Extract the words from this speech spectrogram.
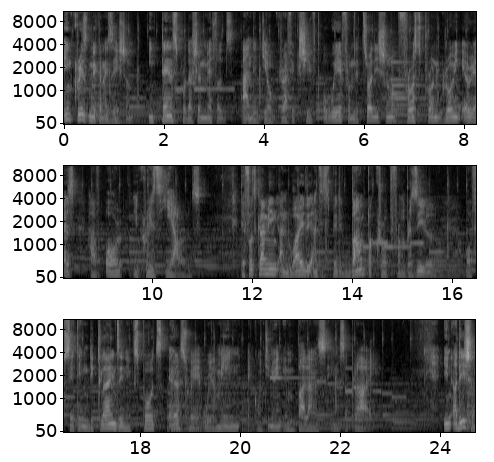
Increased mechanization, intense production methods, and the geographic shift away from the traditional frost prone growing areas have all increased yields. The forthcoming and widely anticipated bumper crop from Brazil, offsetting declines in exports elsewhere, will mean a continuing imbalance in supply. In addition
